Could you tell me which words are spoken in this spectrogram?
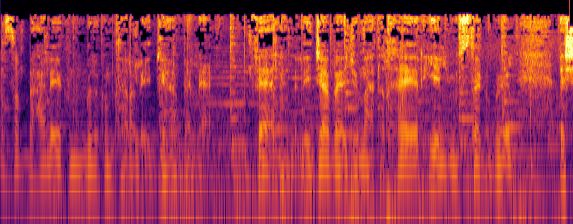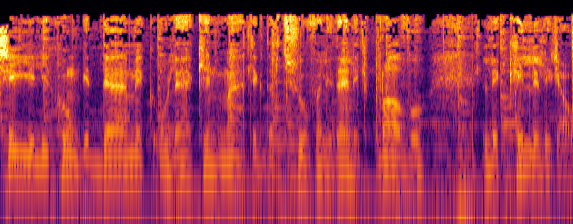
نصبح عليكم ونقول لكم ترى الإجابة لا. فعلا الإجابة يا جماعة الخير هي المستقبل. الشيء اللي يكون قدامك ولكن ما تقدر تشوفه لذلك برافو لكل اللي جاوب.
